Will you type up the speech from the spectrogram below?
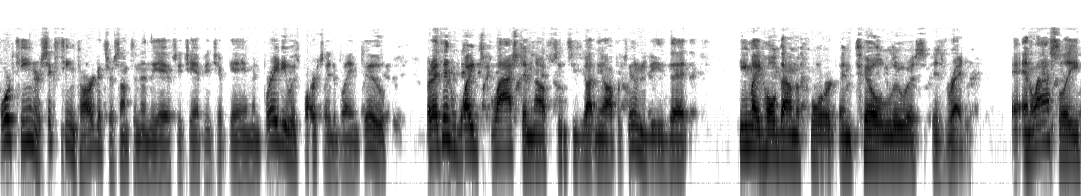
14 or 16 targets or something in the AFC Championship game, and Brady was partially to blame too. But I think White's flashed enough since he's gotten the opportunity that he might hold down the fort until Lewis is ready. And lastly,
